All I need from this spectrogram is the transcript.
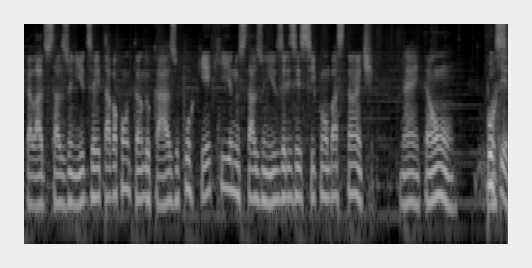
que é lá dos Estados Unidos, ele estava contando o caso por que que nos Estados Unidos eles reciclam bastante, né? Então, Por quê?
